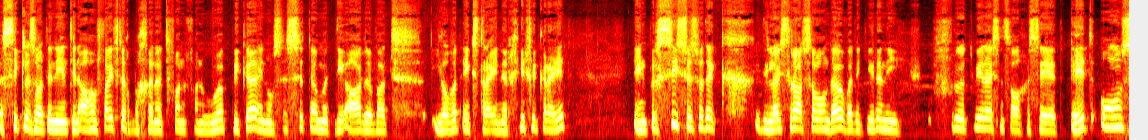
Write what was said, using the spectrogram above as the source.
'n siklus wat in 1958 begin het van van hoë pieke en ons sit nou met die aarde wat heelwat ekstra energie gekry het. En presies soos wat ek die luisteraars sal onthou wat ek hier in die vroeë 2000s al gesê het, het ons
